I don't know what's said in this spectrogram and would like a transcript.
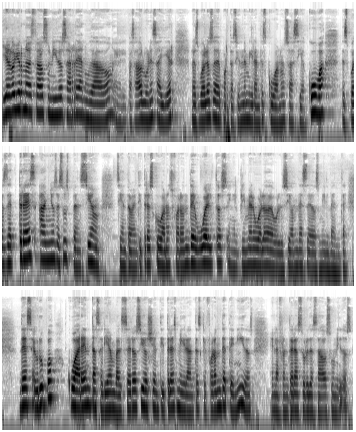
Y el gobierno de Estados Unidos ha reanudado el pasado lunes ayer los vuelos de deportación de migrantes cubanos hacia Cuba después de tres años de suspensión. 123 cubanos fueron devueltos en el primer vuelo de devolución desde 2020. De ese grupo, 40 serían balseros y 83 migrantes que fueron detenidos en la frontera sur de Estados Unidos.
